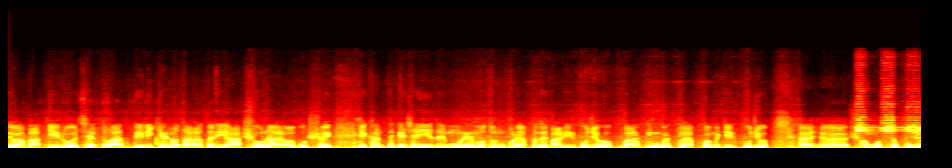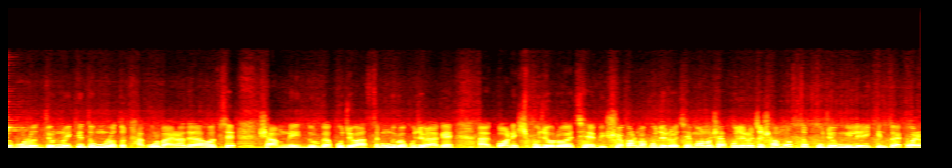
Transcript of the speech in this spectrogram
দেওয়া বাকি রয়েছে। তো আর দেরি কেন? তাড়াতাড়ি আসুন আর অবশ্যই এখান থেকে এসে নিজেদের মনের মতন করে আপনাদের বাড়ির পুজো হোক বা কিংবা ক্লাব কমিটির পুজো সমস্ত পুজোগুলোর জন্যই কিন্তু মূলত ঠাকুর বায়না দেওয়া হচ্ছে। সামনেই দুর্গা পুজো আসছে এবং পুজোর আগে গণেশ পুজো রয়েছে, বিশ্বকর্মা পুজো রয়েছে, মনসা পুজো রয়েছে, সমস্ত পুজো মিলেই কিন্তু একেবারে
